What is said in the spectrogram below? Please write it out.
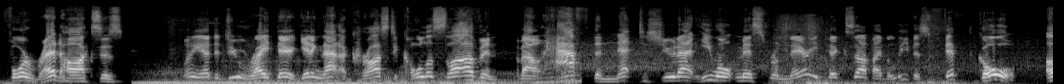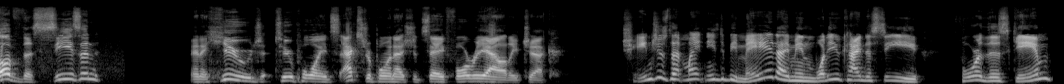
for Redhawks is what he had to do right there, getting that across to Kolaslav and about half the net to shoot at. He won't miss from there. He picks up, I believe, his fifth goal of the season and a huge two points, extra point, I should say, for reality check. Changes that might need to be made? I mean, what do you kind of see for this game?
